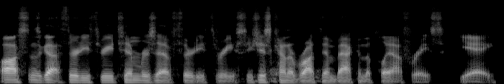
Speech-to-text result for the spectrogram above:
Austin's got 33. Timbers have 33. So he just kind of brought them back in the playoff race. Yay.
